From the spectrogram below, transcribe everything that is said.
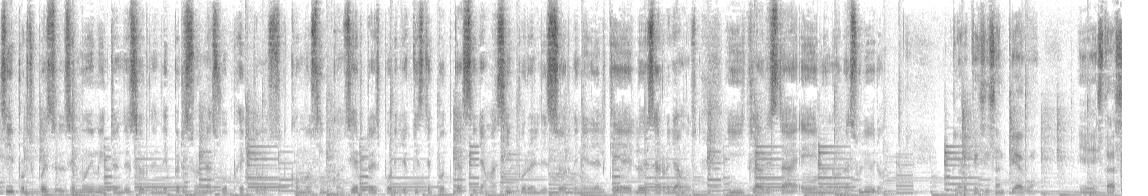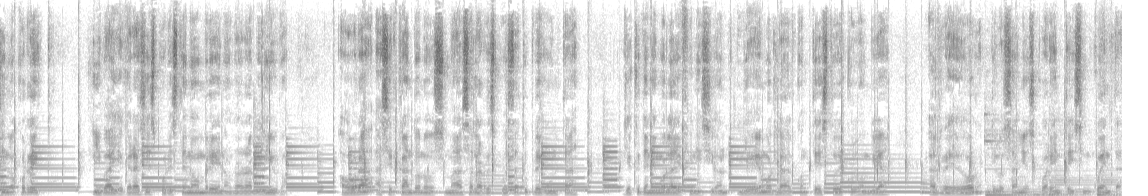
Sí, por supuesto, es el movimiento en desorden de personas u objetos como sin concierto. Es por ello que este podcast se llama así, por el desorden en el que lo desarrollamos. Y claro, está en honor a su libro. Claro que sí, Santiago. Estás en lo correcto. Y vaya, gracias por este nombre en honor a mi libro. Ahora, acercándonos más a la respuesta a tu pregunta, ya que tenemos la definición, llevémosla al contexto de Colombia alrededor de los años 40 y 50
